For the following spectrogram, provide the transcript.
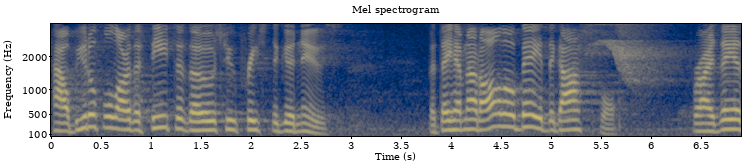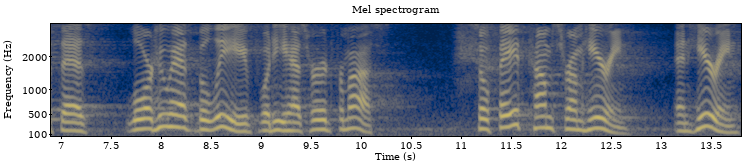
How beautiful are the feet of those who preach the good news. But they have not all obeyed the gospel. For Isaiah says, Lord, who has believed what he has heard from us? So faith comes from hearing, and hearing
